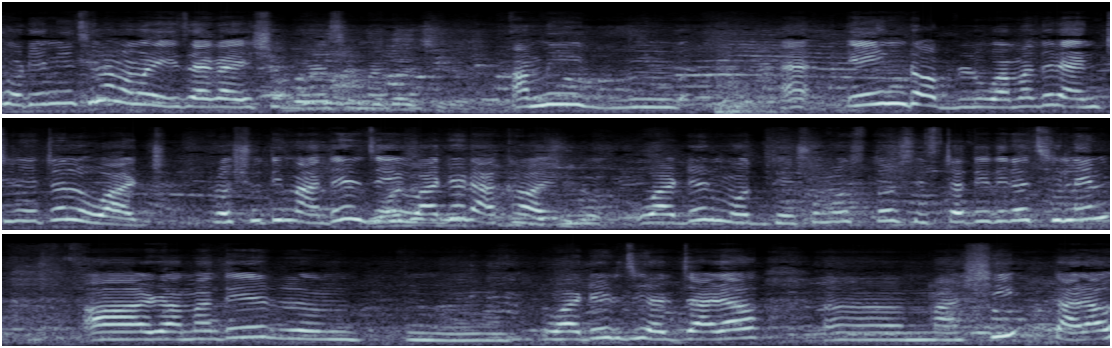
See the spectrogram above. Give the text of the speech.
সরিয়ে নিয়েছিলাম আমার এই জায়গায় এসে পড়েছে মাথা। আমি এন ডব্লিউ আমাদের অ্যান্টিনেটাল ওয়ার্ড প্রসূতি মাদের যে ওয়ার্ডে রাখা হয় ওয়ার্ডের মধ্যে সমস্ত সিস্টার দিদিরা ছিলেন আর আমাদের ওয়ার্ডের যারা মাসি তারাও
